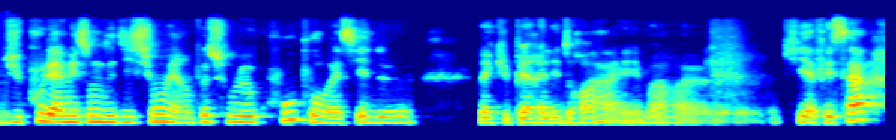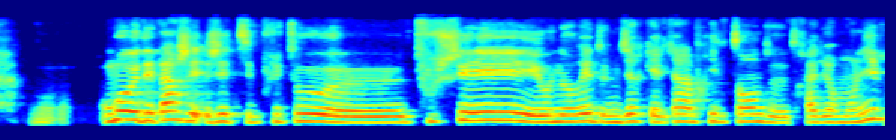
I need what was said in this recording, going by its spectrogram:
du coup, la maison d'édition est un peu sur le coup pour essayer de récupérer les droits et voir euh, qui a fait ça. Moi, au départ, j'étais plutôt euh, touchée et honorée de me dire que quelqu'un a pris le temps de traduire mon livre.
